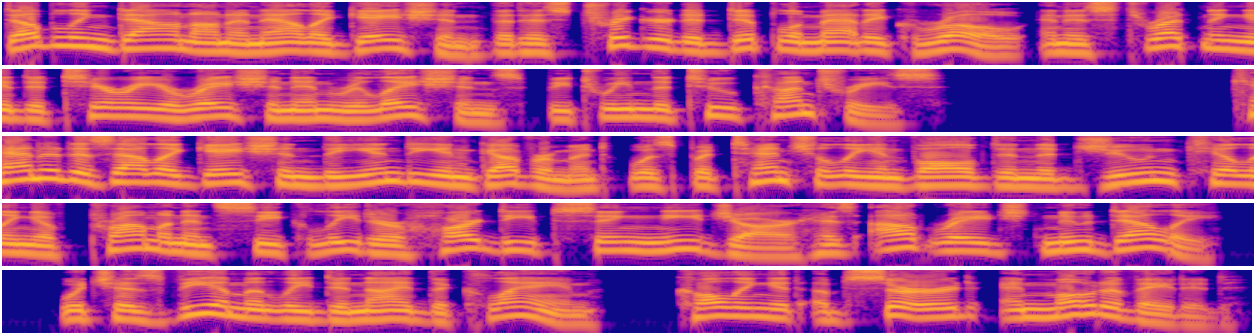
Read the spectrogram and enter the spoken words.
doubling down on an allegation that has triggered a diplomatic row and is threatening a deterioration in relations between the two countries. Canada's allegation the Indian government was potentially involved in the June killing of prominent Sikh leader Hardeep Singh Nijjar has outraged New Delhi which has vehemently denied the claim, calling it absurd and motivated.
